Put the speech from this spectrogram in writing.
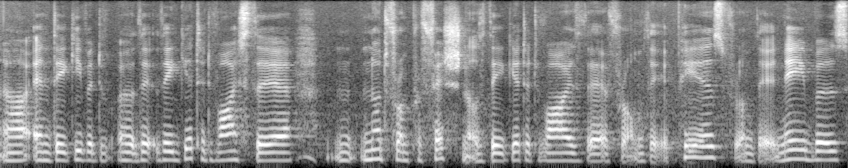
Uh, and they give it uh, they, they, get advice there not from professionals. They get advice there from their peers from their neighbors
